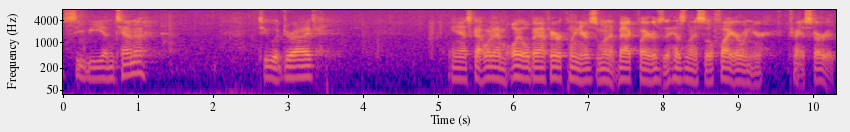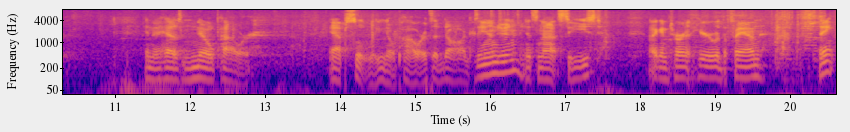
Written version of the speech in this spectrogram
CB antenna, two-wood drive. And it's got one of them oil bath air cleaners and when it backfires it has a nice little fire when you're trying to start it. And it has no power. Absolutely no power. It's a dog. The engine, it's not seized. I can turn it here with the fan. Think.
